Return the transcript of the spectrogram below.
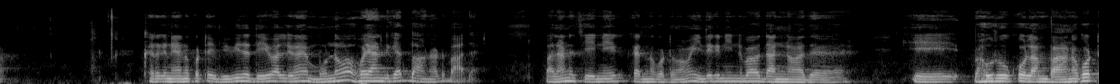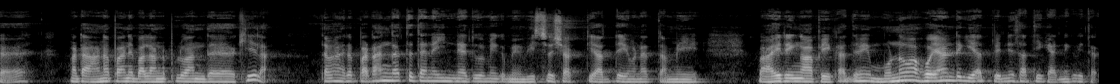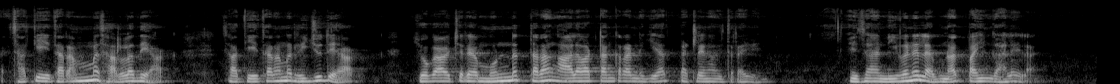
කරගෙන යනකොට විවිධ දේවල් වෙනවා මොනව හොයන්න ගියත් භාවනාවට බාධායි. බලන්න තියෙන එක කරනකොට මම ඉඳගෙන ඉන්න බව දන්නවද? ඒ බහුරූකෝලම් බානකොට මට ආනපානේ බලන්න පුළුවන්ද කියලා. තමයි අර පටන් ගත්ත තැන ඉන්නේ නැතුව මේක මේ විශ්ව ශක්තියක්ද එහෙම නැත්නම් මේ බාහිරින් ආපේකක්ද මේ මොනවා හොයන්න ගියත් වෙන්නේ සතිය කැඩන එක විතරයි. සතියේ තරම්ම සරල දෙයක්. සතියේ තරම්ම ඍජු දෙයක්. යෝගාචරය මොන්න තරම් ආලවට්ටම් කරන්න ගියත් පැටලෙනවා විතරයි වෙන්නේ. නිසා නිවන ලැබුණත් පයින් ගහලා එලන්න.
